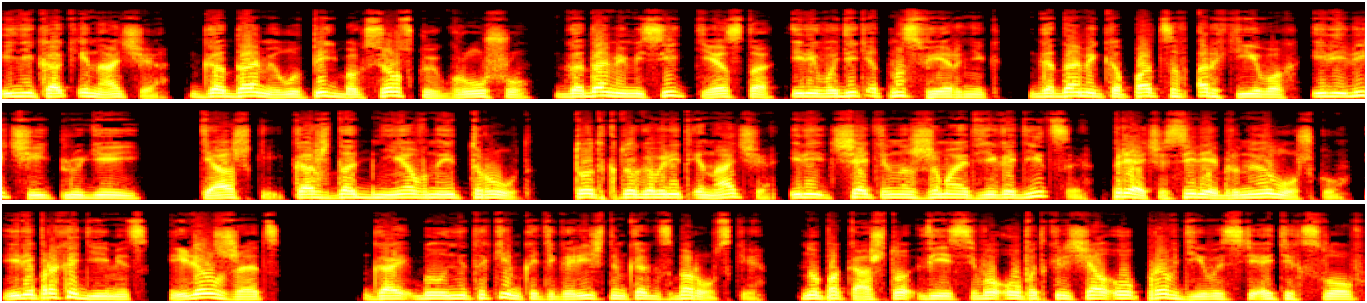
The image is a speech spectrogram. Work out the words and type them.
и никак иначе. Годами лупить боксерскую грушу, годами месить тесто или водить атмосферник, годами копаться в архивах или лечить людей, Тяжкий, каждодневный труд. Тот, кто говорит иначе, или тщательно сжимает ягодицы, пряча серебряную ложку, или проходимец, или лжец. Гай был не таким категоричным, как Зборовский, но пока что весь его опыт кричал о правдивости этих слов.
